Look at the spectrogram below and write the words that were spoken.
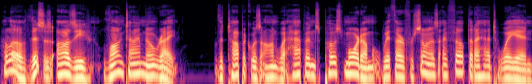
Hello, this is Ozzy, long time no right. The topic was on what happens post mortem with our personas. I felt that I had to weigh in.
